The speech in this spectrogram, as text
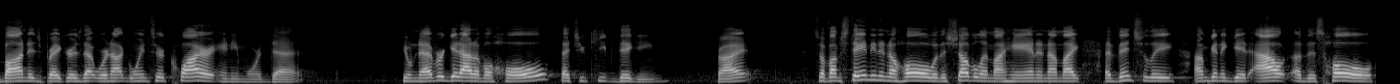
bondage breaker is that we're not going to acquire any more debt. You'll never get out of a hole that you keep digging, right? So if I'm standing in a hole with a shovel in my hand and I'm like, eventually I'm going to get out of this hole,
